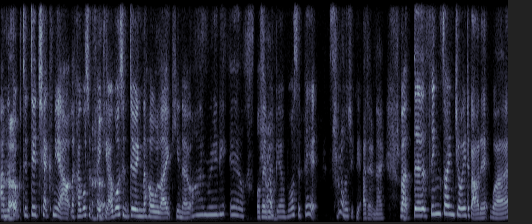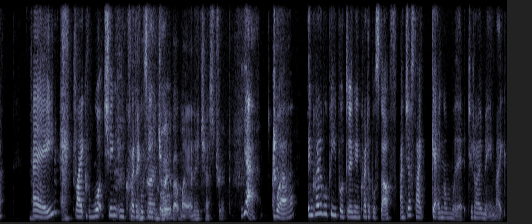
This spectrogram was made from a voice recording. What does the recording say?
and the Uh-huh. doctor did check me out. Like I wasn't Uh-huh. faking. it. I wasn't doing the whole like you know "Oh, I'm really ill. Although Sure. maybe I was a bit Sure. psychologically. I don't know. But the things I enjoyed about it were a like watching the incredible things people. I enjoyed about my NHS trip. yeah, were incredible people doing incredible stuff and just like getting on with it. Do you know what I mean? Like,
